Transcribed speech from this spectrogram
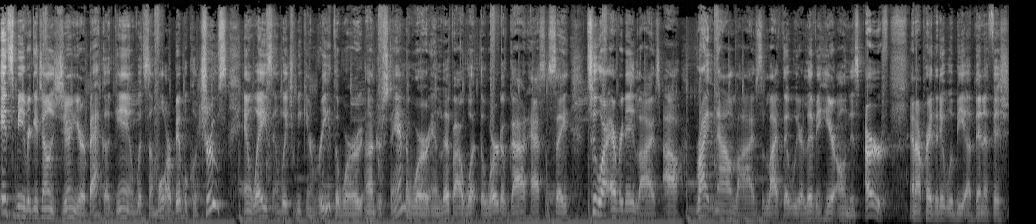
It's me, Ricky Jones Jr., back again with some more biblical truths and ways in which we can read the Word, understand the Word, and live out what the Word of God has to say to our everyday lives, our right now lives, the life that we are living here on this earth. And I pray that it will be a benefit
